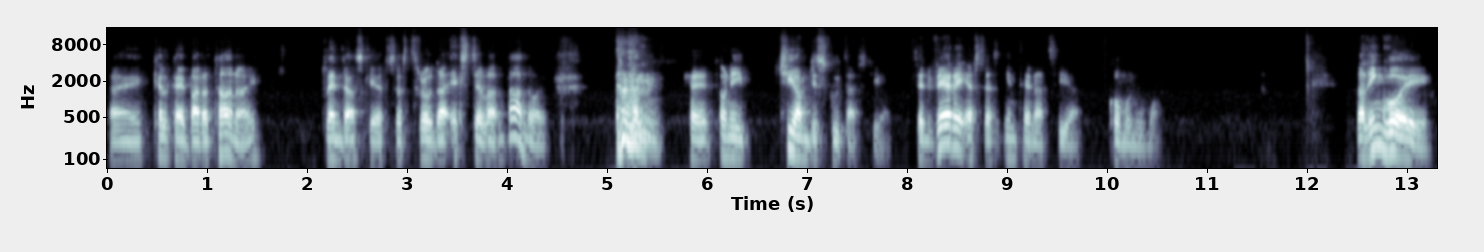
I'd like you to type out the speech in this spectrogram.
kai kelkai baratanoi plendas che estas tro da exterlandanoj che oni ciam discutas tio sed vere estas internazia comunumo la lingvoi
